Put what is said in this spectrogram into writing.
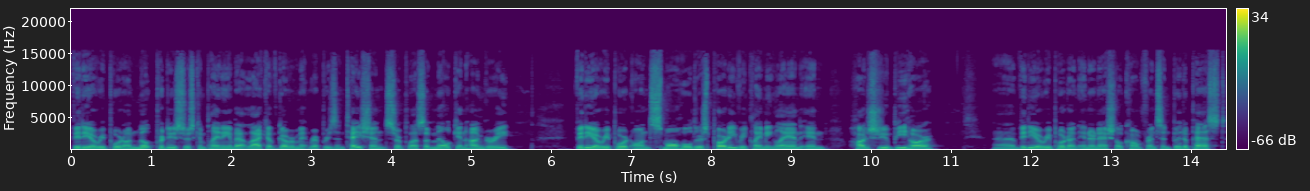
Video report on milk producers complaining about lack of government representation, surplus of milk in Hungary. Video report on smallholders party reclaiming land in Hajdu, Bihar. Uh, video report on international conference in Budapest.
